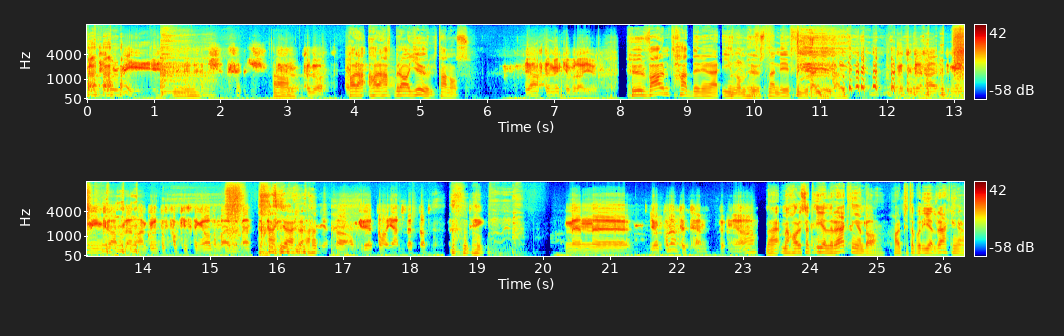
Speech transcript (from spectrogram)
but for me... Ja. Förlåt. Har, har du haft bra jul, Thanos? Jag har haft en mycket bra jul. Hur varmt hade ni där inomhus när ni firade julen? Du, här, min, min grabb, han går inte och fucking stänger av de här elementen. Han gör det. Om Greta har hjärntvättat. Men eh, jag kollar inte tempen, ja. Nej, men har du sett elräkningen då? Har du tittat på elräkningen?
